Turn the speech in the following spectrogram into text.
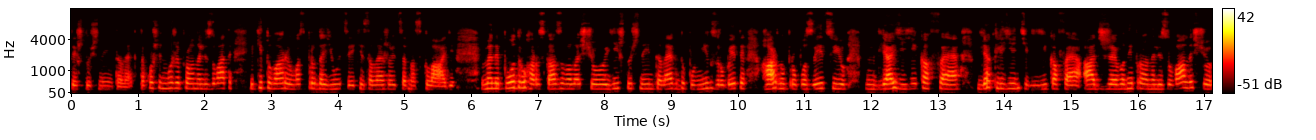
допомогти штучний інтелект. Також він може проаналізувати, які товари у вас продаються, які залежуються на складі. В мене подруга розказувала, що їй штучний інтелект допоміг зробити гарну пропозицію для її кафе, для клієнтів її кафе, адже вони проаналізували, що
